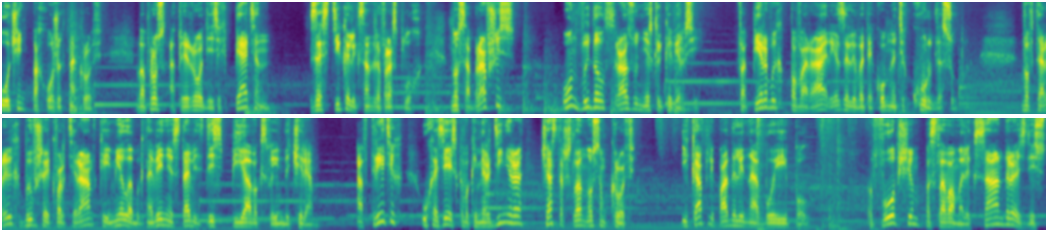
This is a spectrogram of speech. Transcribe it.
очень похожих на кровь. Вопрос о природе этих пятен застиг Александра врасплох. Но собравшись, он выдал сразу несколько версий. Во-первых, повара резали в этой комнате кур для супа. Во-вторых, бывшая квартирантка имела обыкновение ставить здесь пиявок своим дочерям. А в-третьих, у хозяйского камердинера часто шла носом кровь, и капли падали на обои и пол. В общем, по словам Александра, здесь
